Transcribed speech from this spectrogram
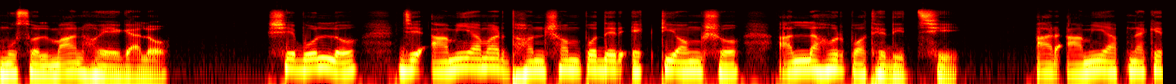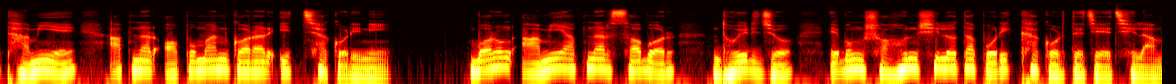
মুসলমান হয়ে গেল। সে বলল যে, আমি আমার ধন সম্পদের একটি অংশ আল্লাহর পথে দিচ্ছি, আর আমি আপনাকে থামিয়ে আপনার অপমান করার ইচ্ছা করিনি, বরং আমি আপনার সবর, ধৈর্য এবং সহনশীলতা পরীক্ষা করতে চেয়েছিলাম,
